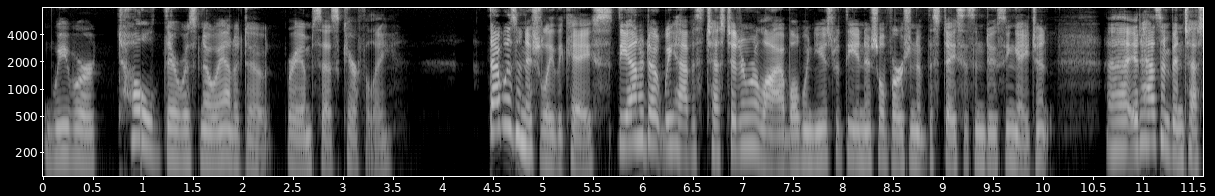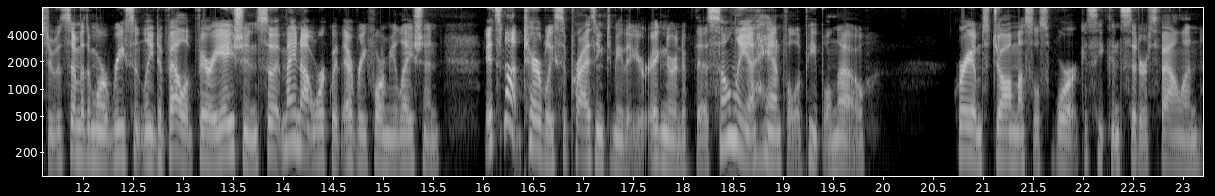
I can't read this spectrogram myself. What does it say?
We were told there was no antidote, Graham says carefully. That was initially the case. The antidote we have is tested and reliable when used with the initial version of the stasis inducing agent. Uh, it hasn't been tested with some of the more recently developed variations, so it may not work with every formulation. It's not terribly surprising to me that you're ignorant of this. Only a handful of people know. Graham's jaw muscles work as he considers Fallon.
